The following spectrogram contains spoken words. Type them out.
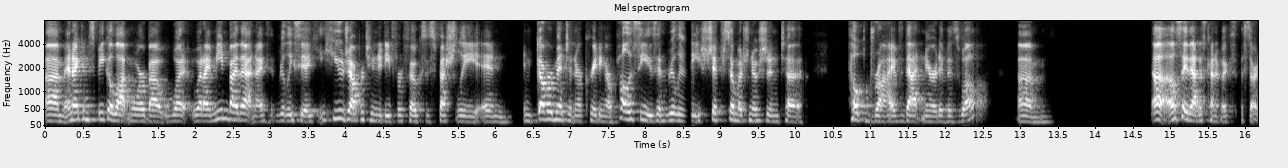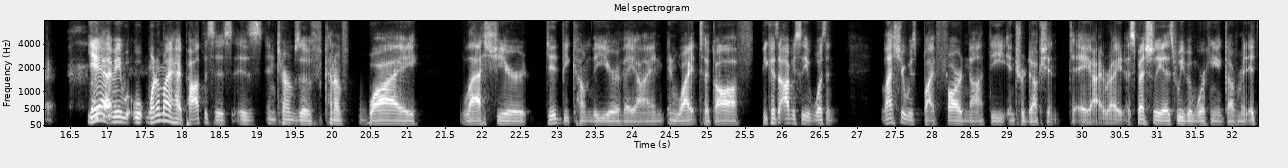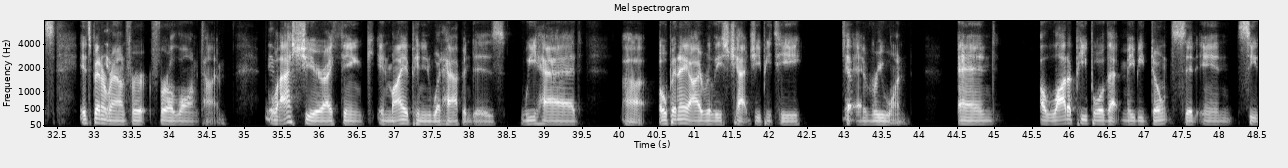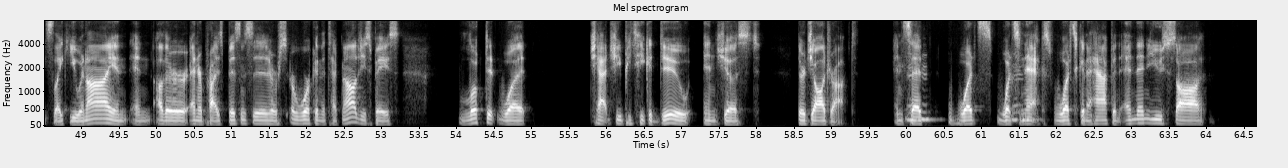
um, and I can speak a lot more about what what I mean by that. And I really see a huge opportunity for folks, especially in in government and are creating our policies and really shift so much notion to help drive that narrative as well. Um, uh, I'll say that as kind of a starting. Yeah, I mean, one of my hypotheses is in terms of kind of why last year did become the year of AI and, and why it took off because obviously it wasn't last year was by far not the introduction to AI, right? Especially as we've been working in government. It's it's been yeah. around for for a long time. Yeah. Last year, I think, in my opinion, what happened is we had uh, OpenAI release Chat GPT to yep. everyone, and a lot of people that maybe don't sit in seats like you and I and and other enterprise businesses or or work in the technology space looked at what chat gpt could do and just their jaw dropped and said mm-hmm. what's what's mm-hmm. next what's going to happen and then you saw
